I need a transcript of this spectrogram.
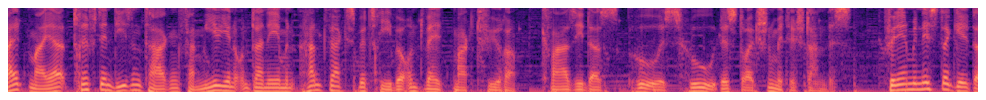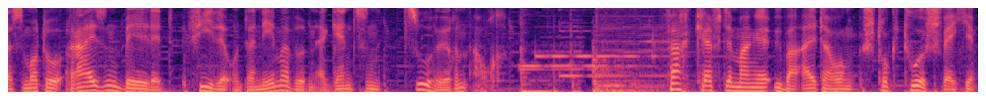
Altmaier trifft in diesen Tagen Familienunternehmen, Handwerksbetriebe und Weltmarktführer. Quasi das Who is Who des deutschen Mittelstandes. Für den Minister gilt das Motto Reisen bildet. Viele Unternehmer würden ergänzen, zuhören auch. Fachkräftemangel, Überalterung, Strukturschwäche.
